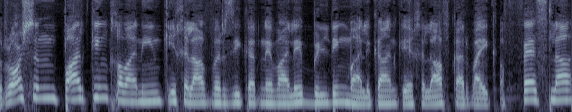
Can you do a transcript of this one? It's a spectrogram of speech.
रोशन पार्किंग कवानीन की खिलाफ वर्जी करने वाले बिल्डिंग मालिकान के खिलाफ कार्रवाई का फैसला।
